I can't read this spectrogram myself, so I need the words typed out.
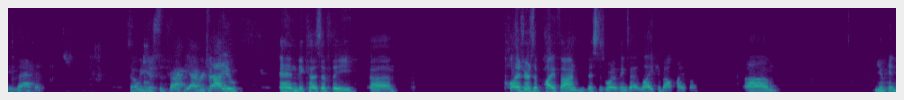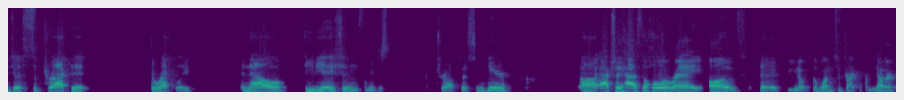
Exactly. So we just subtract the average value and because of the um, pleasures of Python, this is one of the things I like about Python, um, you can just subtract it directly. And now deviations, let me just drop this in here, uh, actually has the whole array of the, you know, the one subtracted from the other.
